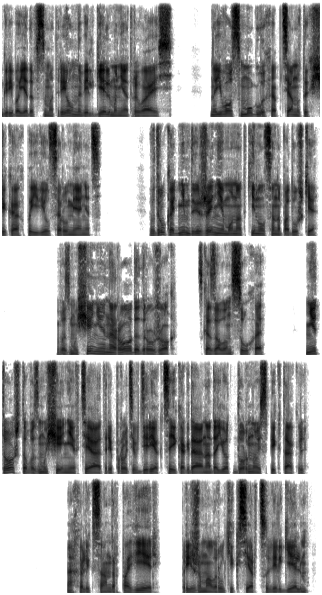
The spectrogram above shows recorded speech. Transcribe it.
Грибоедов смотрел на Вильгельма, не отрываясь. На его смуглых, обтянутых щеках появился румянец. Вдруг одним движением он откинулся на подушке. «Возмущение народа, дружок», — сказал он сухо. «Не то, что возмущение в театре против дирекции, когда она дает дурной спектакль». «Ах, Александр, поверь», — прижимал руки к сердцу Вильгельм, —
